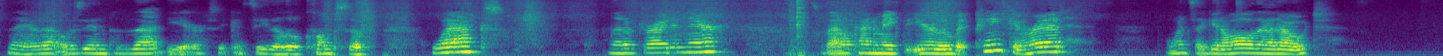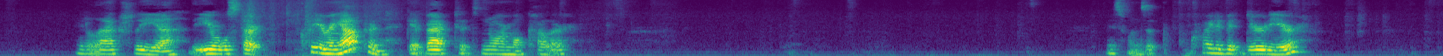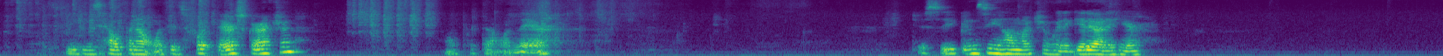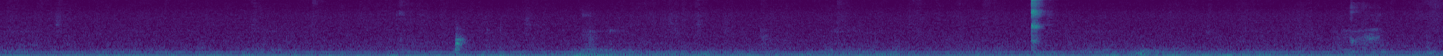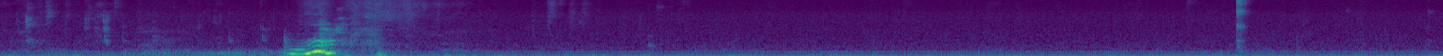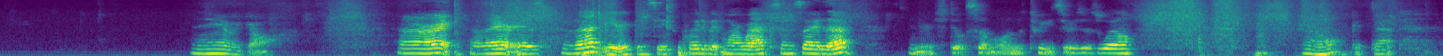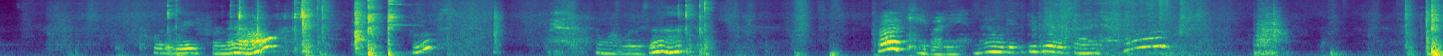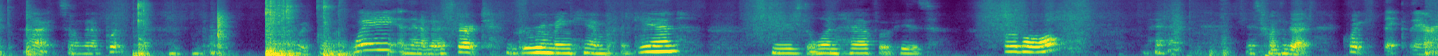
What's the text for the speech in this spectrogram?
There, that was in that ear. So you can see the little clumps of wax that have dried in there. So that'll kind of make the ear a little bit pink and red. Once I get all that out, it'll actually, uh, the ear will start clearing up and get back to its normal color. This one's a, quite a bit dirtier. See, he's helping out with his foot there, scratching. I'll put that one there. Just so you can see how much I'm going to get out of here. There we go. All right, so there is that ear. You can see it's quite a bit more wax inside that. And there's still some on the tweezers as well. Now, get that put away for now. Oops. Don't want to lose that. Okay, buddy. Now we get to do the other side. All right, so I'm going to put everything away and then I'm going to start grooming him again. Here's the one half of his fur ball. this one's got quite thick there.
